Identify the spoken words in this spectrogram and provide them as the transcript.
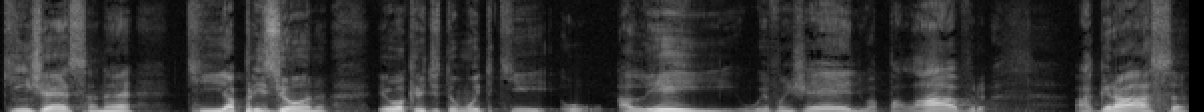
que ingessa, né? Que aprisiona. Eu acredito muito que a lei, o evangelho, a palavra, a graça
